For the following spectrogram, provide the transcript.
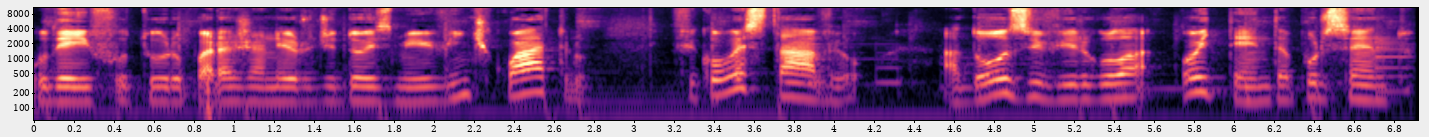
O DI futuro para janeiro de 2024 ficou estável a 12,80%.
